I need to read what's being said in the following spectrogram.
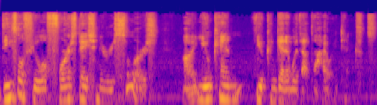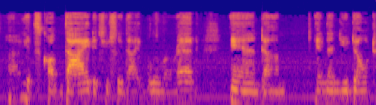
diesel fuel for a stationary source, uh, you can you can get it without the highway taxes. Uh, it's called dyed. It's usually dyed blue or red, and um, and then you don't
